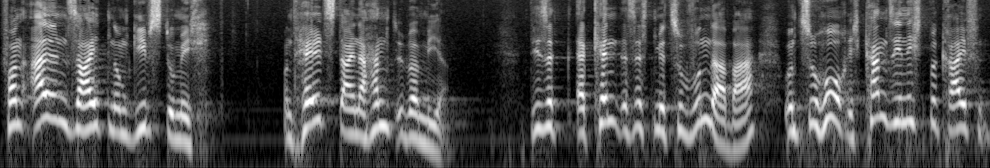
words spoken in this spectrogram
Von allen Seiten umgibst du mich und hältst deine Hand über mir. Diese Erkenntnis ist mir zu wunderbar und zu hoch. Ich kann sie nicht begreifen.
